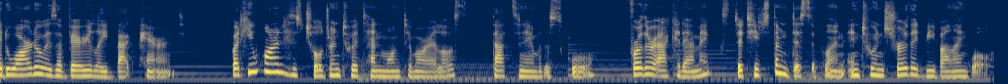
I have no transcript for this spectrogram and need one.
Eduardo is a very laid back parent, but he wanted his children to attend Montemorelos, that's the name of the school, for their academics, to teach them discipline, and to ensure they'd be bilingual.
